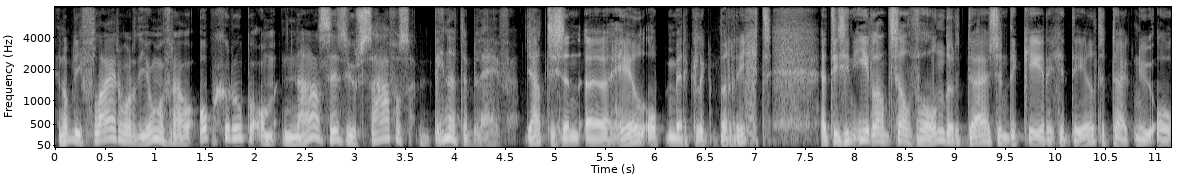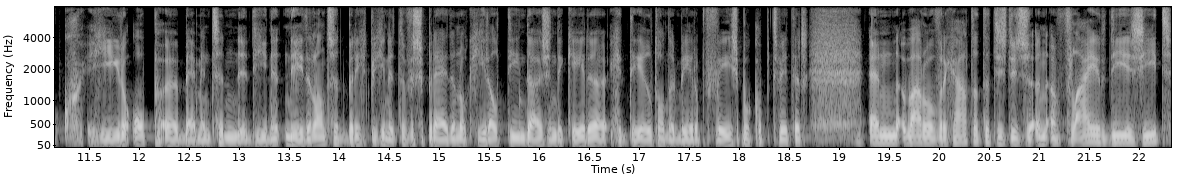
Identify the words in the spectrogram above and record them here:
En op die flyer worden jonge vrouwen opgeroepen om na zes uur s'avonds binnen te blijven. Ja, het is een uh, heel opmerkelijk bericht. Het is in Ierland zelf honderdduizenden keren gedeeld. Het duikt nu ook hier op uh, bij mensen die in het Nederlands het bericht beginnen te verspreiden. Ook hier al tienduizenden keren gedeeld, onder meer op Facebook, op Twitter. En waarover gaat het? Het is dus een, een flyer die je ziet.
